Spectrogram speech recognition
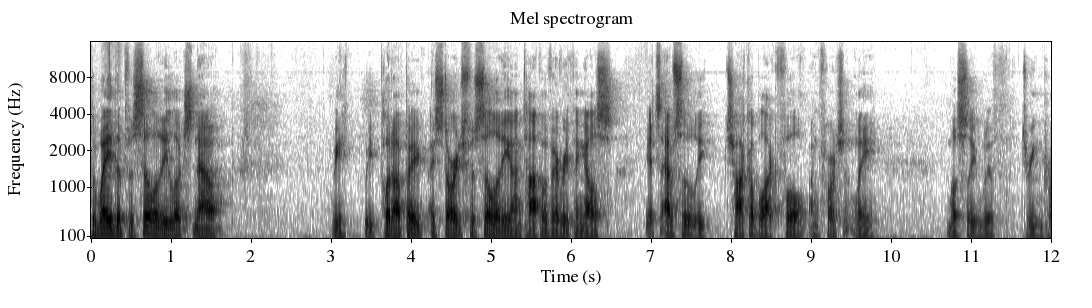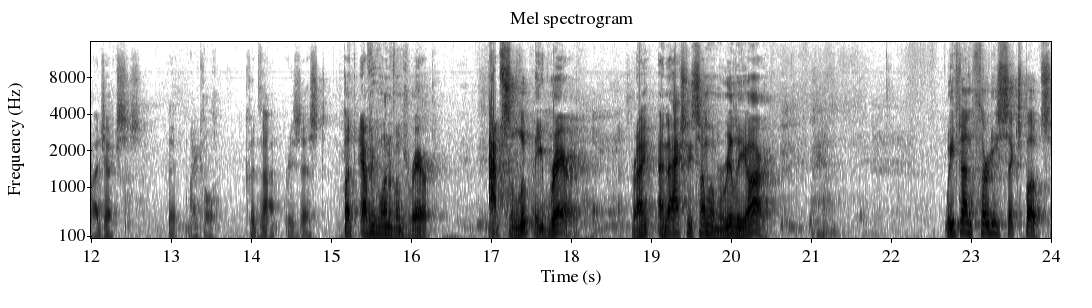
the way the facility looks now, we, we put up a, a storage facility on top of everything else. It's absolutely chock-a-block full, unfortunately, mostly with dream projects that Michael could not resist. But every one of them's rare, absolutely rare, right? And actually, some of them really are. We've done 36 boats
